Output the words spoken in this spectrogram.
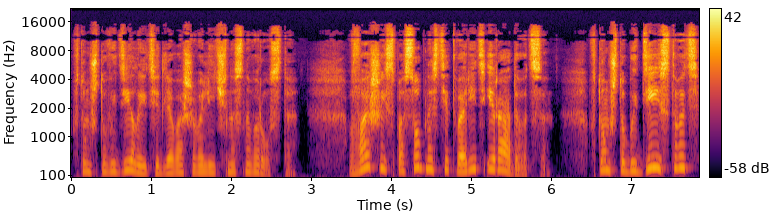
в том, что вы делаете для вашего личностного роста, в вашей способности творить и радоваться, в том, чтобы действовать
